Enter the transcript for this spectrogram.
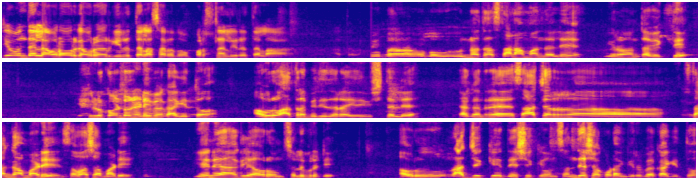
ಜೀವನದಲ್ಲಿ ಅವ್ರವ್ರಿಗೆ ಅವ್ರವ್ರಿಗೆ ಇರುತ್ತಲ್ಲ ಸರ್ ಅದು? ಪರ್ಸ್ನಲ್ ಇರುತ್ತಲ್ಲ? ಒಬ್ಬ ಒಬ್ಬ ಉನ್ನತ ಸ್ಥಾನಮಾನದಲ್ಲಿ ಇರೋವಂಥ ವ್ಯಕ್ತಿ ತಿಳ್ಕೊಂಡು ನಡಿಬೇಕಾಗಿತ್ತು. ಅವರು ಆ ಥರ ಬಿದ್ದಿದ್ದಾರೆ ಈ ವಿಷಯದಲ್ಲಿ. ಯಾಕಂದರೆ ಸಹಚರ ಸಂಘ ಮಾಡಿ, ಸವಾಸ ಮಾಡಿ ಏನೇ ಆಗಲಿ ಅವರು ಒಂದು ಸೆಲೆಬ್ರಿಟಿ ಅವರು ರಾಜ್ಯಕ್ಕೆ, ದೇಶಕ್ಕೆ ಒಂದು ಸಂದೇಶ ಕೊಡೋಂಗೆ ಇರಬೇಕಾಗಿತ್ತು.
